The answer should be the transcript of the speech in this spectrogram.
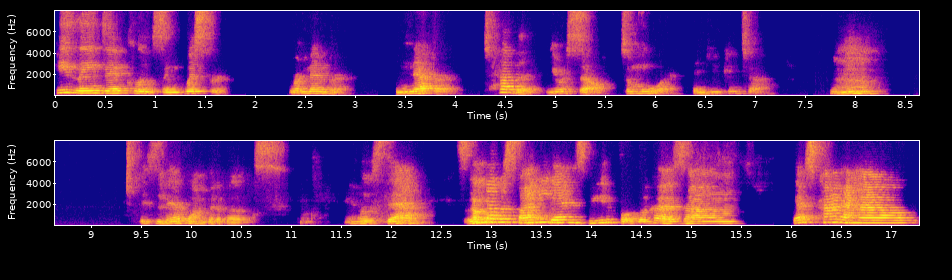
He leaned in close and whispered, Remember, never tether yourself to more than you can tell. Mm. Isn't that one for the books? Who's that? You know what's funny? That is beautiful because um that's kind of how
